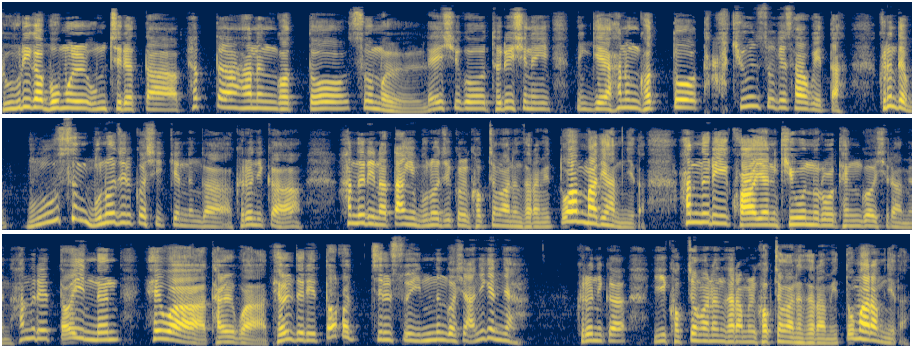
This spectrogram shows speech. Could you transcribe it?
그 우리가 몸을 움츠렸다 폈다 하는 것도 숨을 내쉬고 들이쉬는 게 하는 것도 다 기운 속에서 하고 있다. 그런데 무슨 무너질 것이 있겠는가? 그러니까 하늘이나 땅이 무너질 걸 걱정하는 사람이 또 한마디 합니다. 하늘이 과연 기운으로 된 것이라면 하늘에 떠 있는 해와 달과 별들이 떨어질 수 있는 것이 아니겠냐? 그러니까 이 걱정하는 사람을 걱정하는 사람이 또 말합니다.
